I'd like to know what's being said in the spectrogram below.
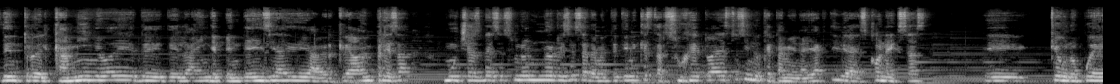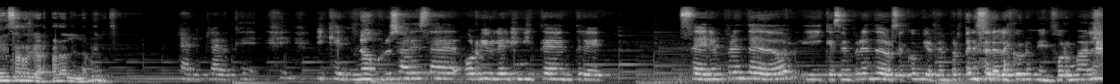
dentro del camino de, de, de la independencia y de haber creado empresa, muchas veces uno no necesariamente tiene que estar sujeto a esto, sino que también hay actividades conexas eh, que uno puede desarrollar paralelamente. Claro, claro, que, y que no cruzar ese horrible límite entre ser emprendedor y que ese emprendedor se convierta en pertenecer a la economía informal.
